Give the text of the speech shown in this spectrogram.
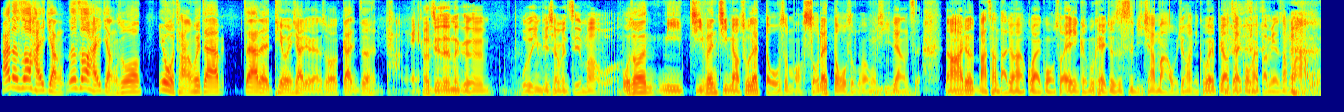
他那时候还讲，那时候还讲说，因为我常常会在他在他的贴文下留言说，干你这很糖哎，他直接在那个我的影片下面直接骂我。我说你几分几秒处在抖什么，手在抖什么东西这样子，然后他就马上打电话过来跟我说，哎、欸，你可不可以就是私底下骂我就好，你可不可以不要在公开版面上骂我？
